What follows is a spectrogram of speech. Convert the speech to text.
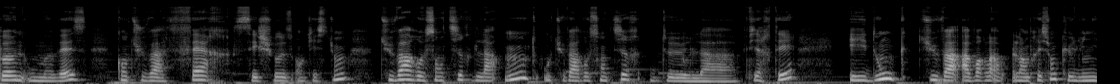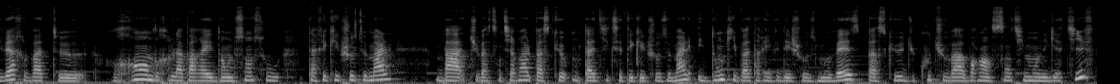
bonne ou mauvaise, quand tu vas faire ces choses en question, tu vas ressentir de la honte ou tu vas ressentir de la fierté. Et donc, tu vas avoir l'impression que l'univers va te rendre l'appareil dans le sens où tu as fait quelque chose de mal, bah tu vas te sentir mal parce qu'on t'a dit que c'était quelque chose de mal et donc il va t'arriver des choses mauvaises parce que du coup tu vas avoir un sentiment négatif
